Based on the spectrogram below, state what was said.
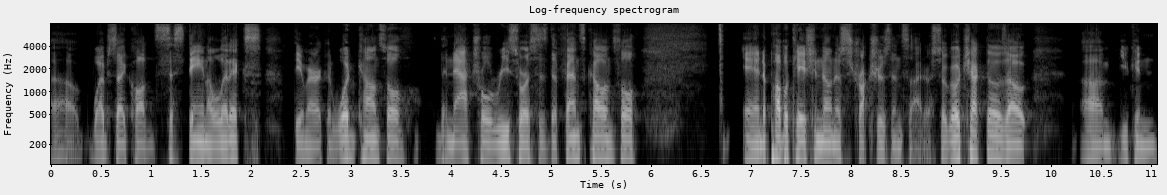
uh, website called Sustainalytics, the American Wood Council, the Natural Resources Defense Council, and a publication known as Structures Insider. So go check those out. Um, you can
